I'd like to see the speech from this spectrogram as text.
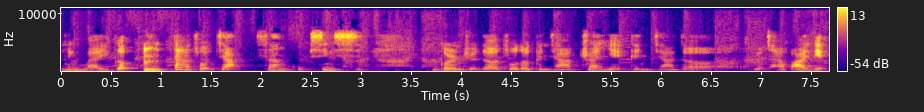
另外一个 大作家三谷幸喜，个人觉得做的更加专业，更加的有才华一点。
